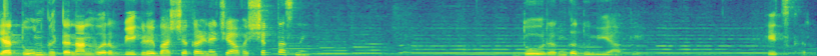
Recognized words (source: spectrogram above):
या दोन घटनांवर वेगळे भाष्य करण्याची आवश्यकताच नाही. दो रंग दुनिया के हेच खरं.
